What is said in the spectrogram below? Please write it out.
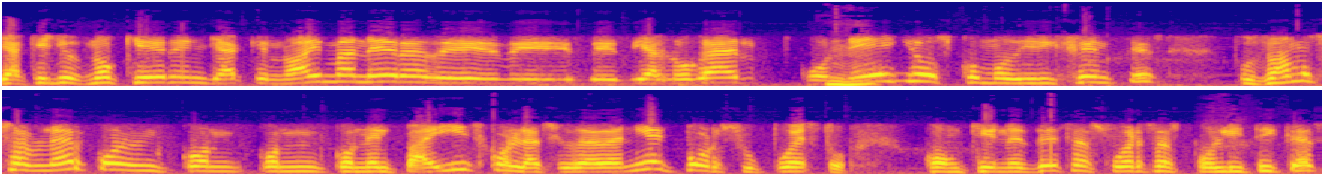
ya que ellos no quieren, ya que no hay manera de, dialogar con ellos como dirigentes, pues vamos a hablar con, con, con, con el país, con la ciudadanía y por supuesto con quienes de esas fuerzas políticas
